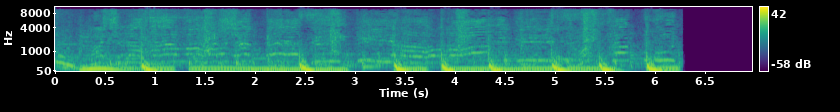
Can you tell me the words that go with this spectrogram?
Vai tirar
